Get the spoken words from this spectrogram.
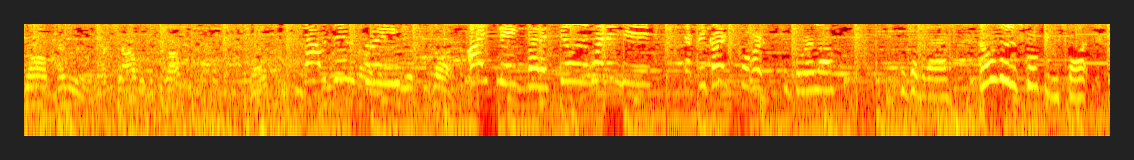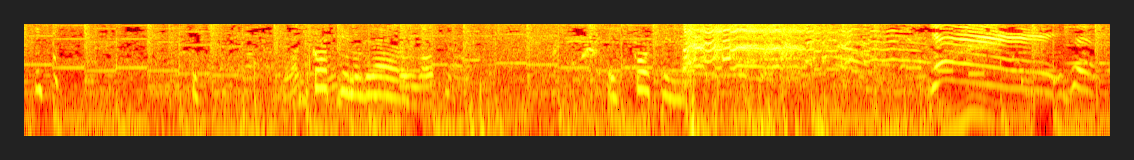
Job. Watch out with the. Right? That was in See three. what you. I think, but I still want to hear that the guy spots the gorilla there. And also the scorpion spots. One, Scorpion over there. The scorpion. Yay!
